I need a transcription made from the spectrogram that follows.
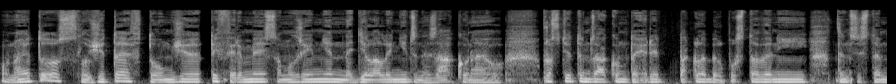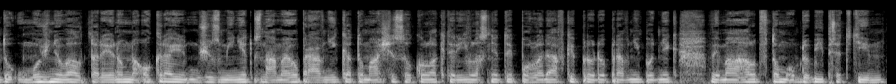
Ono je to složité v tom, že ty firmy samozřejmě nedělaly nic nezákonného. Prostě ten zákon tehdy takhle byl postavený, ten systém to umožňoval. Tady jenom na okraji můžu zmínit známého právníka Tomáše Sokola, který vlastně ty pohledávky pro dopravní podnik vymáhal v tom období předtím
